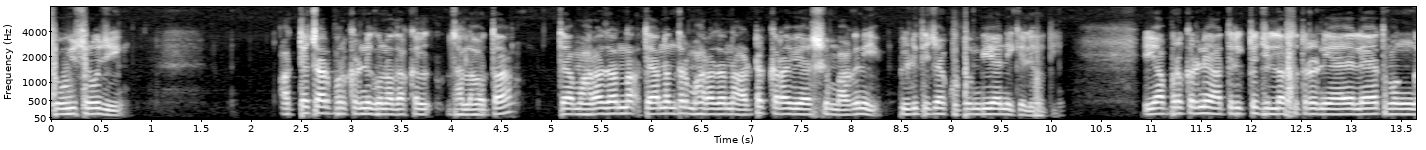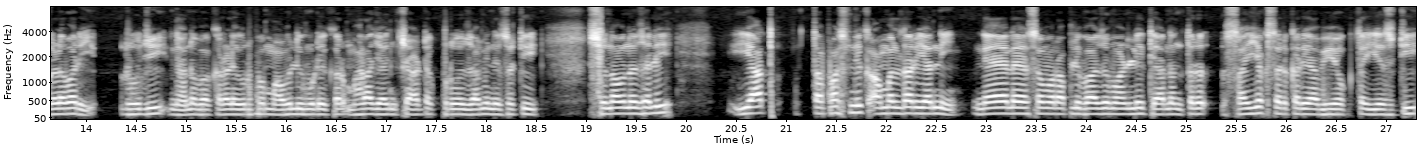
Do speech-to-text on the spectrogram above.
चोवीस रोजी अत्याचार प्रकरणी गुन्हा दाखल झाला होता. त्या महाराजांना त्यानंतर महाराजांना अटक करावी अशी मागणी पीडितेच्या कुटुंबियांनी केली होती. या प्रकरणी अतिरिक्त जिल्हा सत्र न्यायालयात मंगळवारी रोजी ज्ञानोबा कराळे उर्फ माऊली मुडेकर महाराज यांच्या अटकपूर्व जामिनासाठी सुनावणी झाली. यात तपासनिक अंमलदार यांनी न्यायालयासमोर आपली बाजू मांडली. त्यानंतर सहाय्यक सरकारी अभियोक्ता एस डी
